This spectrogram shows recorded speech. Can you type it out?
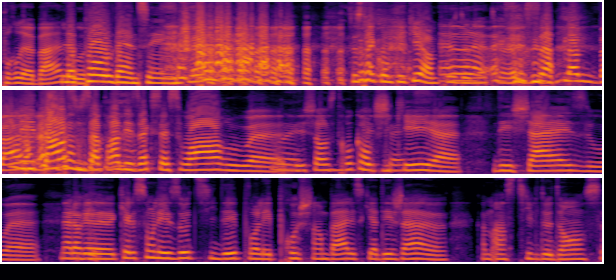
pour le bal? Le ou... pole dancing. Ce serait compliqué en plus de voilà. mettre euh, ça. plein de balles. Les danses où ça prend des accessoires ou euh, ouais. des choses trop compliquées, des chaises, des chaises ou... Mais alors, des... quelles sont les autres idées pour les prochains bals? Est-ce qu'il y a déjà comme un style de danse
